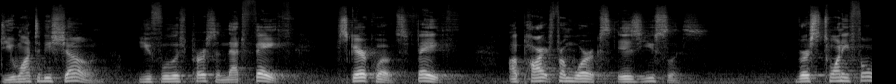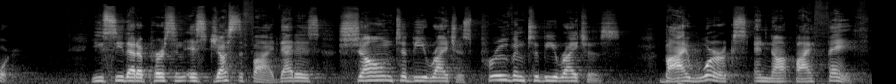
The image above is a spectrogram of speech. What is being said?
Do you want to be shown, you foolish person, that faith, scare quotes, faith, apart from works is useless? Verse 24, you see that a person is justified, that is, shown to be righteous, proven to be righteous, by works and not by faith,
